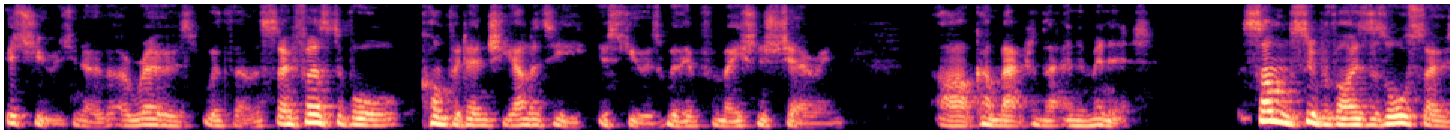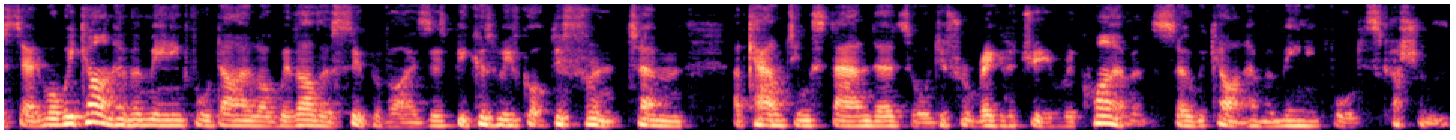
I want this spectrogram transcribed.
issues, you know, that arose with them. So first of all, confidentiality issues with information sharing. I'll come back to that in a minute. Some supervisors also said, well, we can't have a meaningful dialogue with other supervisors because we've got different um, accounting standards or different regulatory requirements, so we can't have a meaningful discussion.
